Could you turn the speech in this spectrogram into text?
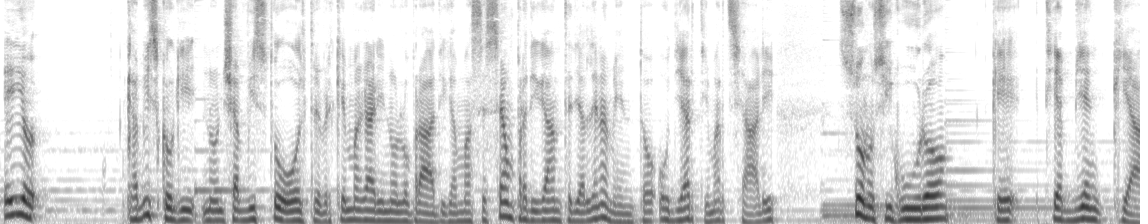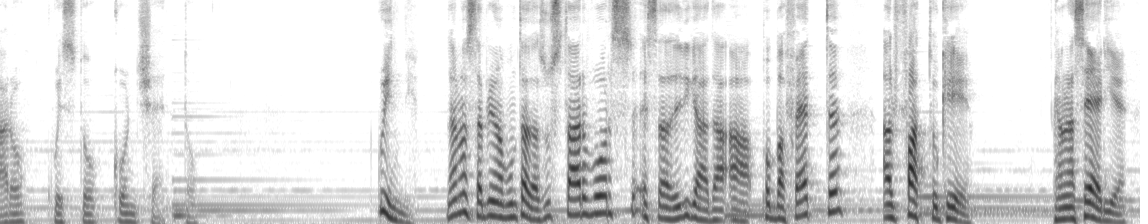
E io capisco chi non ci ha visto oltre perché magari non lo pratica, ma se sei un praticante di allenamento o di arti marziali, sono sicuro che ti è ben chiaro questo concetto. Quindi, la nostra prima puntata su Star Wars è stata dedicata a Boba Fett, al fatto che è una serie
